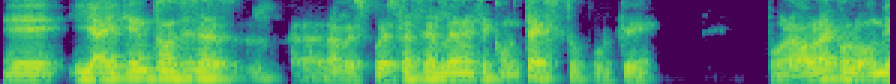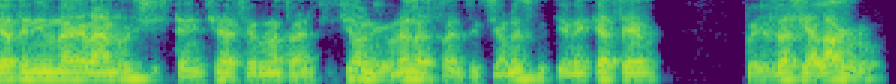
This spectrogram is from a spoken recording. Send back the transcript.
Eh, y hay que entonces a la respuesta hacerla en ese contexto, porque por ahora Colombia ha tenido una gran resistencia a hacer una transición y una de las transiciones que tiene que hacer pues es hacia el agro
